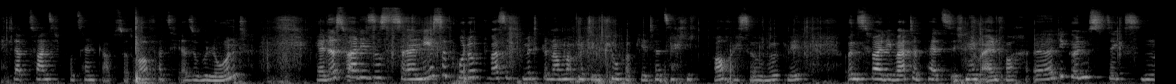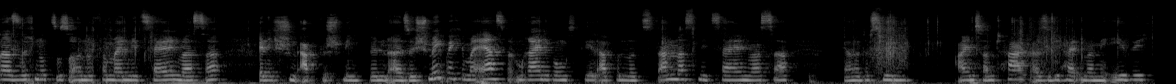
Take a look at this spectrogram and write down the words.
Ich glaube, 20% gab es da drauf, hat sich also gelohnt. Ja, das war dieses äh, nächste Produkt, was ich mitgenommen habe mit dem Klopapier. Tatsächlich brauche ich auch wirklich. Und zwar die Wattepads. Ich nehme einfach äh, die günstigsten. Also ich nutze es auch nur für mein Micellenwasser, wenn ich schon abgeschminkt bin. Also ich schminke mich immer erst mit dem Reinigungsgel ab und nutze dann das Micellenwasser. Ja, deswegen eins am Tag, also die halten bei mir ewig.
